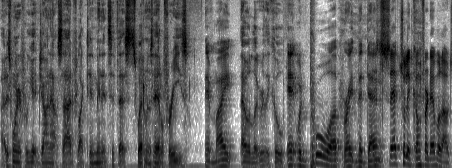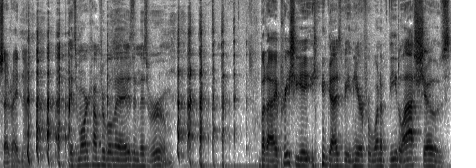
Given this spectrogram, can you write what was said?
I just wonder if we get John outside for like 10 minutes, if that sweat on his head will freeze. It might. That would look really cool. It would pool up right in the dent. It's actually comfortable outside right now. It's more comfortable than it is in this room. But I appreciate you guys being here for one of the last shows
